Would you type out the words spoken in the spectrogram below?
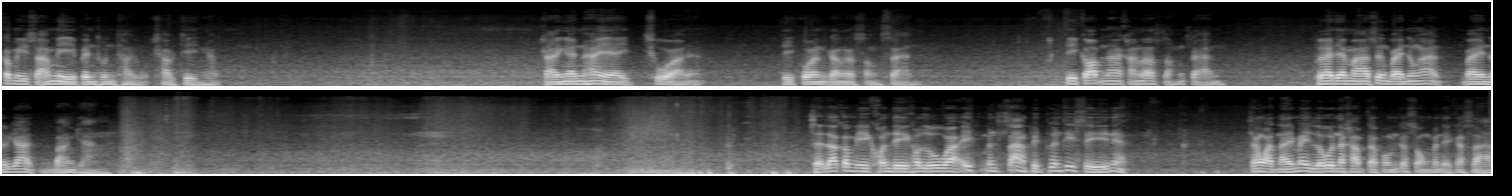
ก็มีสามีเป็นทุนชาวจีนครับ จ่ายเงินให้ไอ้ชั่วเนี่ยตีกนครั้งละสองแสนตีกอล์ฟนะครั้งละสองแสนเพื่อให้ได้มาซึ่งใบอนุญาตใบอนุญาตบางอย่าง เสร็จแล้วก็มีคนดีเขารู้ว่ามันสร้างผิดพื้นที่สีเนี่ย จังหวัดไหนไม่รู้นะครับ แต่ผมจะส่งเป็นเอกสาร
